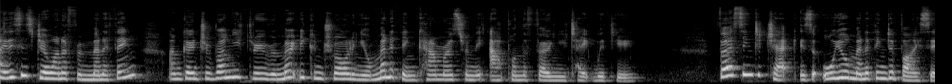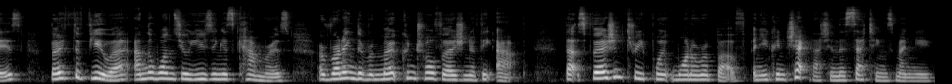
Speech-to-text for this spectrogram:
Hi, this is Joanna from Manything. I'm going to run you through remotely controlling your Manything cameras from the app on the phone you take with you. First thing to check is that all your Manything devices, both the viewer and the ones you're using as cameras, are running the remote control version of the app. That's version 3.1 or above, and you can check that in the settings menu.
